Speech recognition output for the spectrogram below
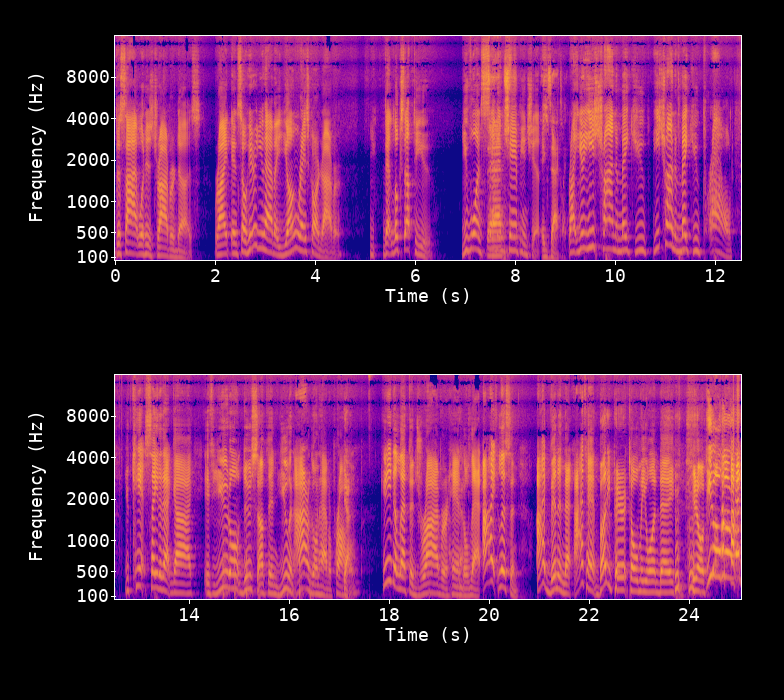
decide what his driver does, right? And so here you have a young race car driver that looks up to you. You've won seven That's- championships. Exactly. Right? You he's trying to make you he's trying to make you proud. You can't say to that guy, if you don't do something, you and I are going to have a problem. You need to let the driver handle that. I listen. I've been in that. I've had Buddy Parrott told me one day, you know, if you don't go wreck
